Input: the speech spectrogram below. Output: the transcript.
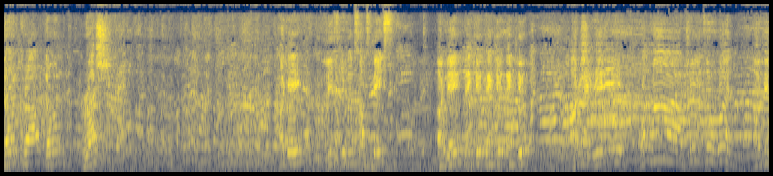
don't crowd, don't rush. Okay, please give them some space. Okay, thank you, thank you, thank you. All right, ready? One half, three, two, one. Okay.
